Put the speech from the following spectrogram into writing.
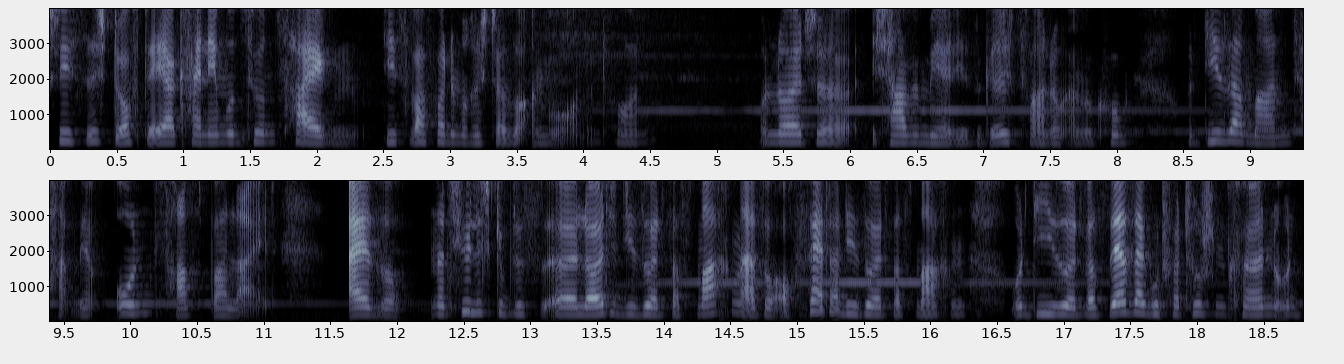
Schließlich durfte er ja keine Emotionen zeigen. Dies war vor dem Richter so angeordnet worden. Und Leute, ich habe mir diese Gerichtsverhandlung angeguckt und dieser Mann tat mir unfassbar leid. Also, natürlich gibt es äh, Leute, die so etwas machen, also auch Väter, die so etwas machen und die so etwas sehr, sehr gut vertuschen können und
